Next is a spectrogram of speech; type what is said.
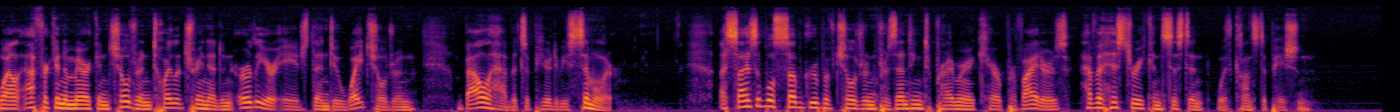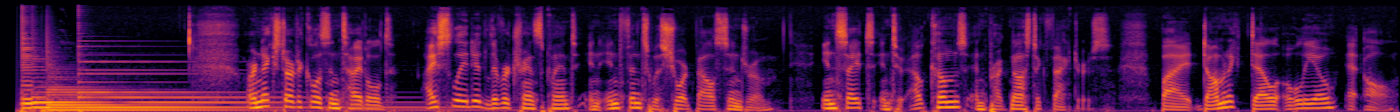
While African American children toilet train at an earlier age than do white children, bowel habits appear to be similar. A sizable subgroup of children presenting to primary care providers have a history consistent with constipation. Our next article is entitled Isolated Liver Transplant in Infants with Short Bowel Syndrome Insights into Outcomes and Prognostic Factors by Dominic Dell'Olio et al.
